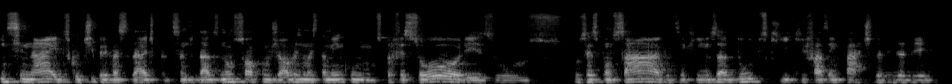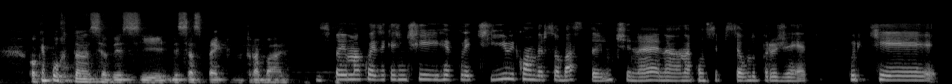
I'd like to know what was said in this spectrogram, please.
ensinar e discutir privacidade e proteção de dados, não só com jovens, mas também com os professores, os, os responsáveis, enfim, os adultos que, que fazem parte da vida dele. Qual é a importância desse, desse aspecto do trabalho? Isso foi uma coisa que a gente refletiu e conversou bastante né, na, na concepção do projeto, porque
